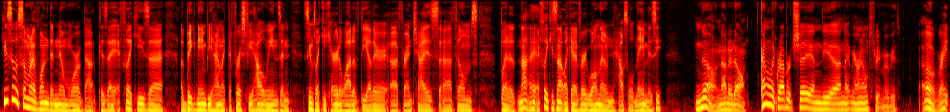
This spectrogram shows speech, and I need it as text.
he's always someone I've wanted to know more about because I, I feel like he's a, a big name behind like the first few Halloweens, and seems like he carried a lot of the other uh, franchise uh, films. But uh, not, I feel like he's not like a very well known household name, is he? No, not at all. Kind of like Robert Shaye in the uh, Nightmare on Elm Street movies. Oh, right.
